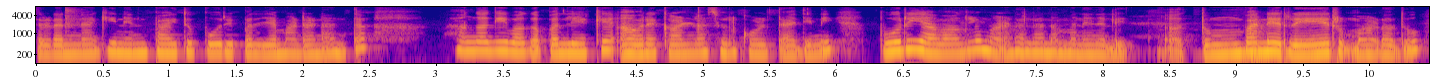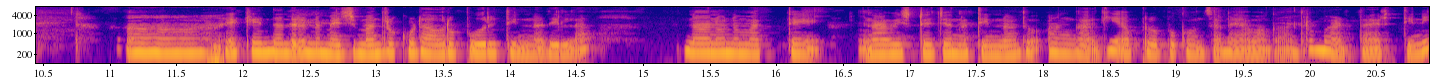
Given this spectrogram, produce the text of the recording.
ಸಡನ್ನಾಗಿ ನೆನಪಾಯಿತು ಪೂರಿ ಪಲ್ಯ ಮಾಡೋಣ ಅಂತ. ಹಾಗಾಗಿ ಇವಾಗ ಪಲ್ಯಕ್ಕೆ ಅವರೆಕಾಳನ್ನ ಸುಲ್ಕೊಳ್ತಾ ಇದ್ದೀನಿ. ಪೂರಿ ಯಾವಾಗಲೂ ಮಾಡಲ್ಲ ನಮ್ಮ ಮನೆಯಲ್ಲಿ. ತುಂಬಾ ರೇರ್ ಮಾಡೋದು. ಯಾಕೆಂತಂದರೆ ನಮ್ಮ ಯಜಮಾನ್ರು ಕೂಡ ಅವರು ಪೂರಿ ತಿನ್ನೋದಿಲ್ಲ. ನಾನು ನಮ್ಮ ಅತ್ತೆ, ನಾವಿಷ್ಟೇ ಜನ ತಿನ್ನೋದು. ಹಾಗಾಗಿ ಅಪರೂಪಕ್ಕೆ ಒಂದು ಸಲ ಯಾವಾಗಾದರೂ ಮಾಡ್ತಾಯಿರ್ತೀನಿ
